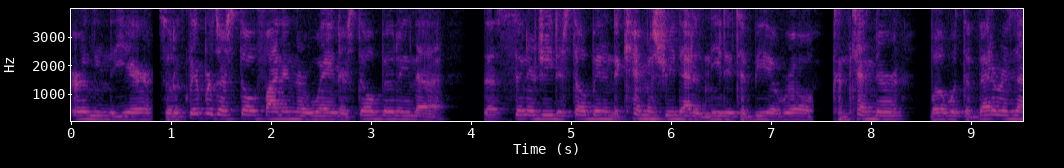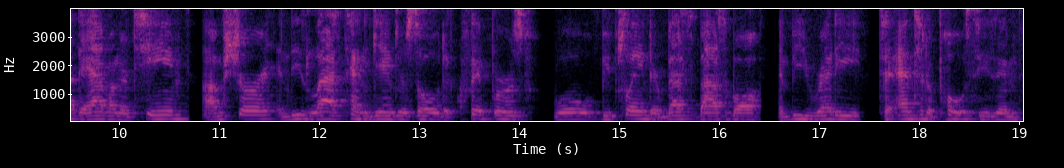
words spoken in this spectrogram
early in the year. So the Clippers are still finding their way. They're still building the the synergy, they're still building the chemistry that is needed to be a real contender. But with the veterans that they have on their team, I'm sure in these last 10 games or so, the Clippers will be playing their best basketball and be ready to enter the postseason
